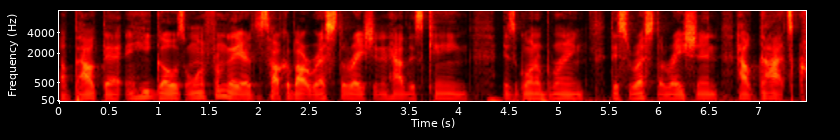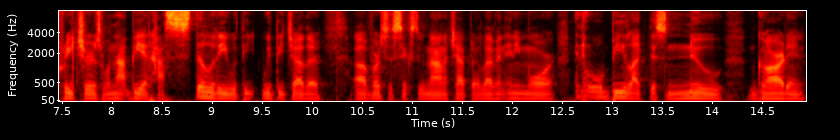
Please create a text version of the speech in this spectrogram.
about that. And he goes on from there to talk about restoration and how this king is going to bring this restoration, how God's creatures will not be at hostility with, the, with each other, uh, verses 6 through 9 of chapter 11 anymore. And it will be like this new garden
